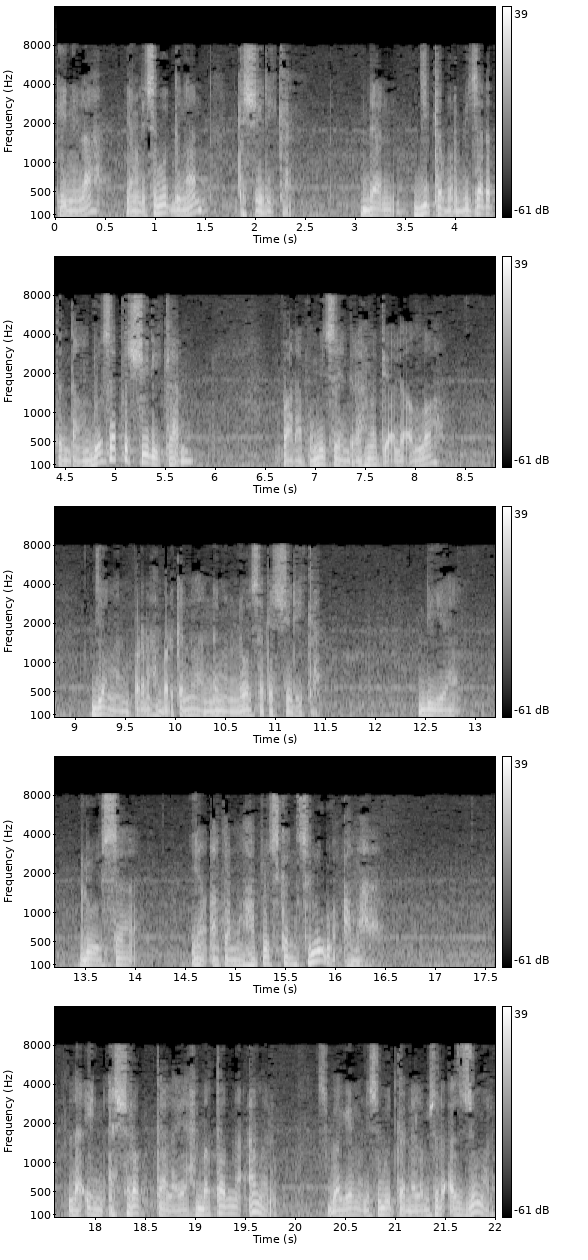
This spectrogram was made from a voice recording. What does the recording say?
Inilah yang disebut dengan kesyirikan. Dan jika berbicara tentang dosa kesyirikan, para pemirsa yang dirahmati oleh Allah, jangan pernah berkenalan dengan dosa kesyirikan. Dia dosa yang akan menghapuskan seluruh amal. La in asyrakta la yahbatanna amal. Sebagaimana disebutkan dalam surat Az-Zumar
